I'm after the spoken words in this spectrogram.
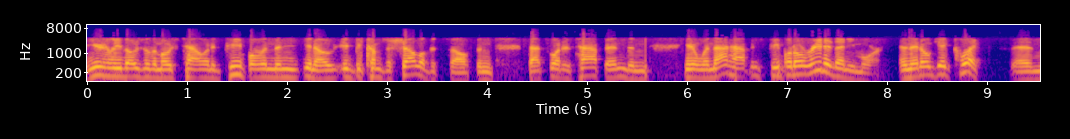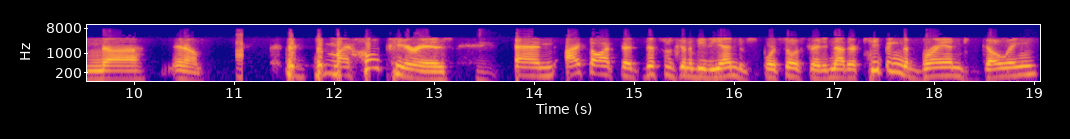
Usually those are the most talented people. And then, you know, it becomes a shell of itself. And that's what has happened. And, you know, when that happens, people don't read it anymore and they don't get clicks. And, uh, you know, the, the, my hope here is, and I thought that this was going to be the end of Sports Illustrated. Now they're keeping the brand going.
